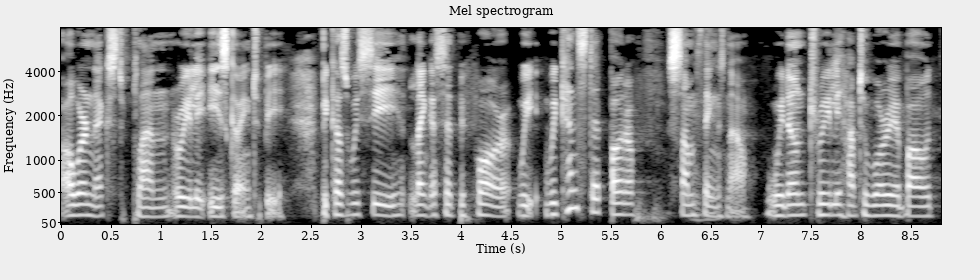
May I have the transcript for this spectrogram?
our next plan really is going to be. Because we see, like I said before, we, we can step out of some things now. We don't really have to worry about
